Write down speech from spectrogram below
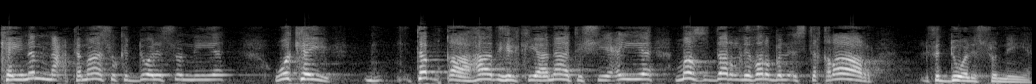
كي نمنع تماسك الدول السنية وكي تبقى هذه الكيانات الشيعية مصدر لضرب الاستقرار في الدول السنية.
